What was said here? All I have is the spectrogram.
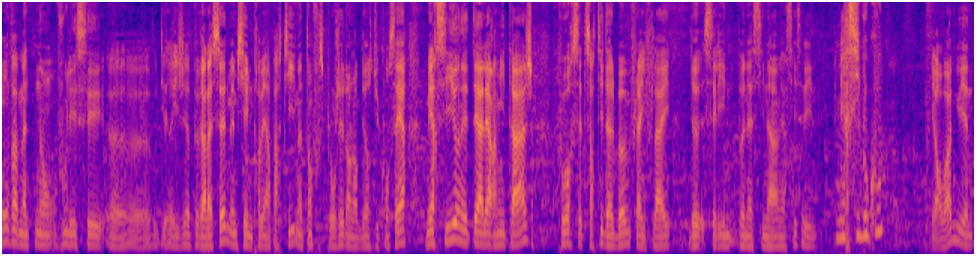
on va maintenant vous laisser euh, vous diriger un peu vers la scène, même s'il y a une première partie. Maintenant, il faut se plonger dans l'ambiance du concert. Merci, on était à l'Ermitage pour cette sortie d'album Fly Fly de Céline Bonassina. Merci Céline. Merci beaucoup. Et au revoir Guyenne.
